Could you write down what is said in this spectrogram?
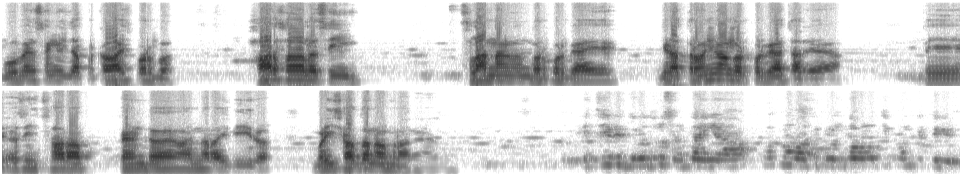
ਗੋਬਿੰਦ ਸਿੰਘ ਜੀ ਦਾ ਪ੍ਰਕਾਸ਼ ਪੁਰਬ ਹਰ ਸਾਲ ਅਸੀਂ ਸਾਲਾਨਾ ਗੁਰਪੁਰਬ ਆਏ ਜਿਹੜਾ 53ਵਾਂ ਗੁਰਪੁਰਬ ਆ ਚੱਲ ਰਿਹਾ ਆ। ਤੇ ਅਸੀਂ ਸਾਰਾ ਪਿੰਡ ਐਨਆਰਆਈ ਵੀਰ ਬੜੀ ਸ਼ਰਧਾ ਨਾਲ ਮਨਾ ਰਹੇ ਹਾਂ। ਇੱਥੇ ਜਿਹੜੇ ਦੂਰੋਂ ਦੂਰੋਂ ਸੰਗਤਾਂ ਆਈਆਂ ਉਹਨਾਂ ਵਾਸਤੇ ਪ੍ਰਬੰਧਕਾਂ ਵੱਲੋਂ ਕੀ ਪ੍ਰਬੰਧ ਕੀਤੇ ਗਏ?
